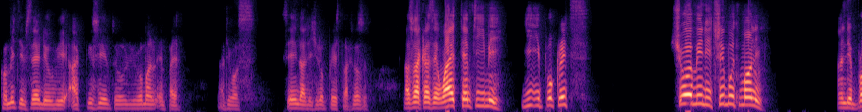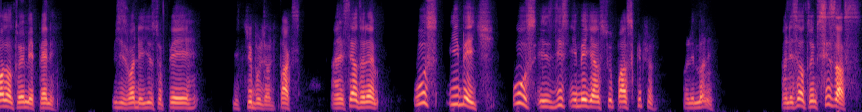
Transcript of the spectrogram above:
commit himself, they will be accusing him to the Roman Empire. That he was saying that they shouldn't pay tax. That's why Christ said, Why tempt ye me, ye hypocrites? Show me the tribute money. And they brought unto him a penny, which is what they used to pay the tribute or the tax. And he said unto them, Whose image, whose is this image and superscription on the money? And they said unto him, Caesar's.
